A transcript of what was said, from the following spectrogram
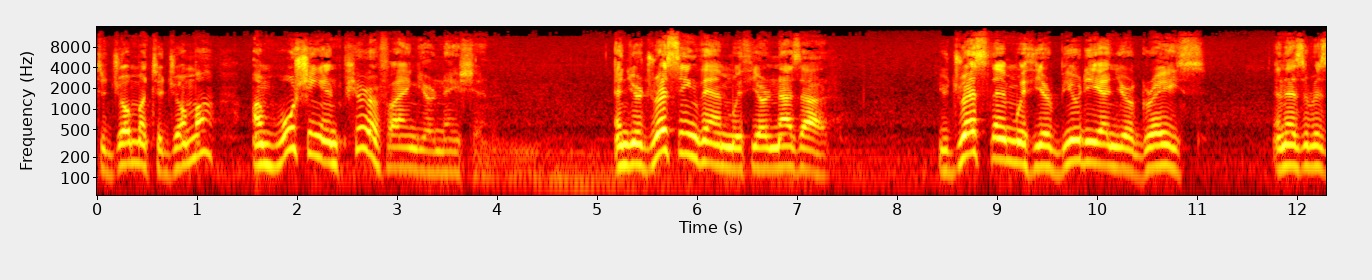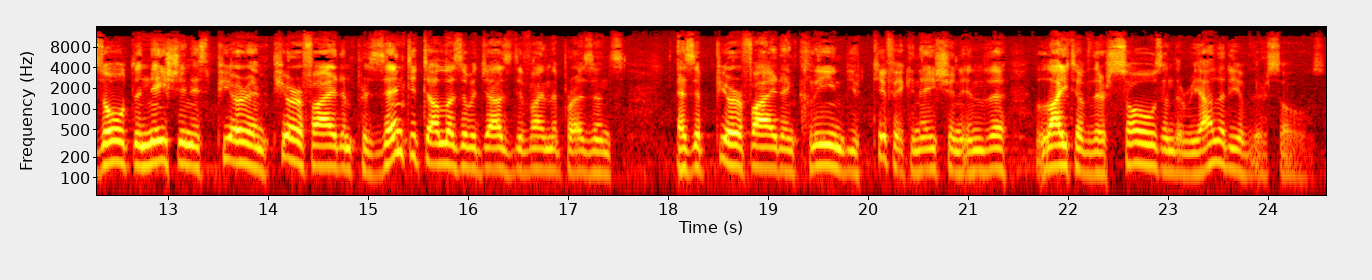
to Jummah to Jummah, I'm washing and purifying your nation. And you're dressing them with your nazar, you dress them with your beauty and your grace. And as a result, the nation is pure and purified and presented to Allah's Divinely Presence as a purified and clean beatific nation in the light of their souls and the reality of their souls.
